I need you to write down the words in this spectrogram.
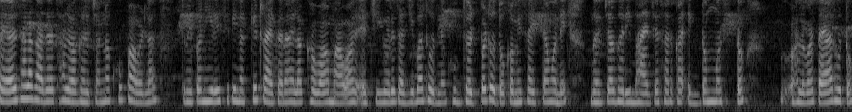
तयार झाला गाजराचा हलवा घरच्यांना खूप आवडला. तुम्ही पण ही रेसिपी नक्की ट्राय करा. याला खवा मावा याची गरज अजिबात होत नाही. खूप झटपट होतो कमी साहित्यामध्ये. घरच्या घरी बाहेरच्यासारखा एकदम मस्त हलवा तयार होतो.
